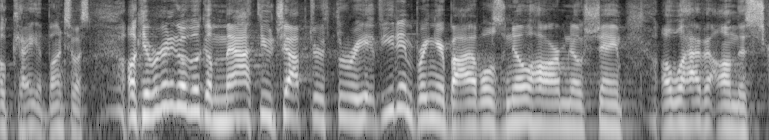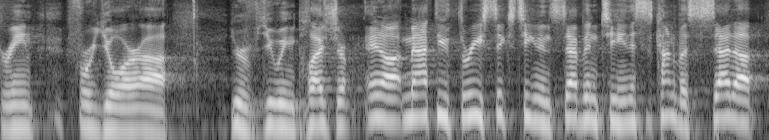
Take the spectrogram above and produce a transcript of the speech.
Okay, a bunch of us. Okay, we're going to go look at Matthew chapter 3. If you didn't bring your Bibles, no harm, no shame. Uh, we'll have it on the screen for your, uh, your viewing pleasure. In uh, Matthew 3 16 and 17, this is kind of a setup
